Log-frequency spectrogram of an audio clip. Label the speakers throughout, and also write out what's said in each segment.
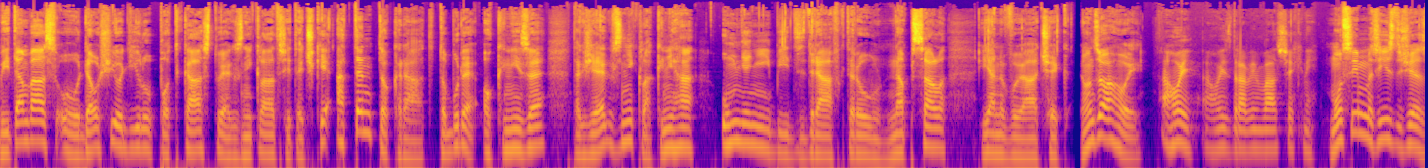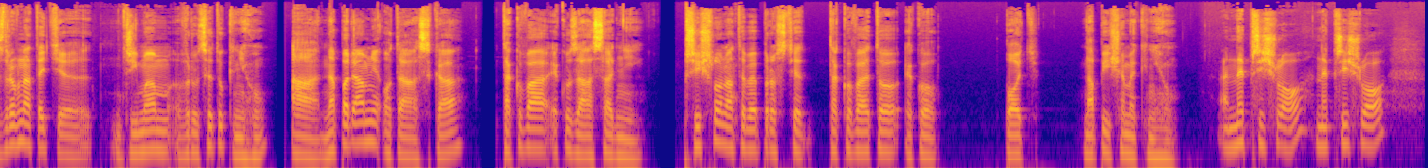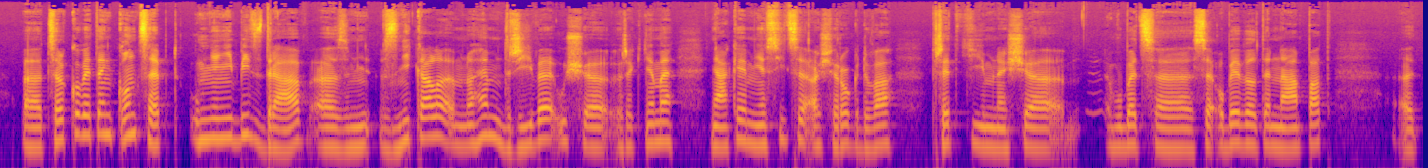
Speaker 1: Vítám vás u dalšího dílu podcastu Jak vznikla tři tečky a tentokrát to bude o knize, takže jak vznikla kniha Umění být zdrav, kterou napsal Jan Vojáček. Honzo, ahoj.
Speaker 2: Ahoj, ahoj, zdravím vás všechny.
Speaker 1: Musím říct, že zrovna teď eh, dřímám v ruce tu knihu a napadá mě otázka, taková jako zásadní. Přišlo na tebe prostě takové to jako pojď, napíšeme knihu.
Speaker 2: Nepřišlo, nepřišlo. Eh, celkově ten koncept umění být zdrav eh, vznikal mnohem dříve, už eh, řekněme nějaké měsíce až rok, dva předtím, než vůbec se objevil ten nápad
